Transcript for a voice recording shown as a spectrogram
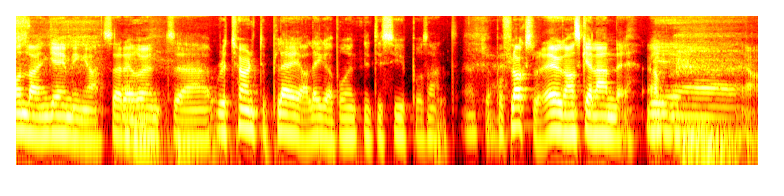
online gaming. Så er det rundt uh, Return to player ligger på rundt 97% På Flakslodd er jo ganske elendig. Vi, eh, ja.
